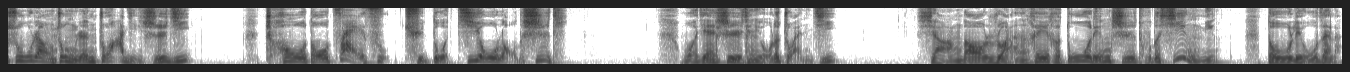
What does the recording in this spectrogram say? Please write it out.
叔让众人抓紧时机，抄刀再次去剁焦老的尸体。我见事情有了转机，想到阮黑和多灵师徒的性命都留在了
